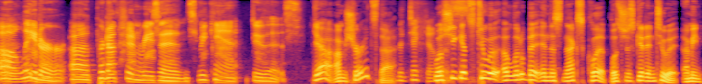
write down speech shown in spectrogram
uh later, uh production reasons. We can't do this. Yeah, I'm sure it's that. Ridiculous. Well, she gets to a, a little bit in this next clip. Let's just get into it. I mean,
